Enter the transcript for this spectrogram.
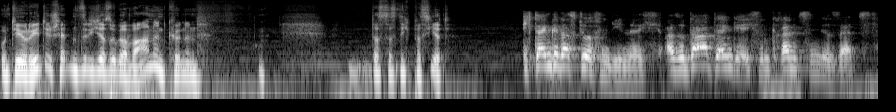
Und theoretisch hätten sie dich ja sogar warnen können, dass das nicht passiert. Ich denke, das dürfen die nicht. Also da denke ich, sind Grenzen gesetzt,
